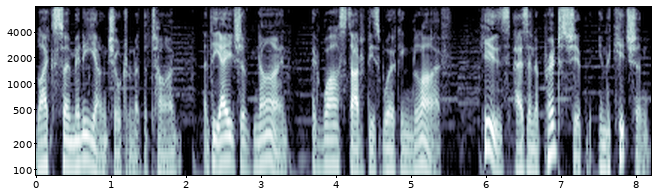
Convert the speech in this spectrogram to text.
Like so many young children at the time, at the age of nine, Edouard started his working life, his as an apprenticeship in the kitchen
